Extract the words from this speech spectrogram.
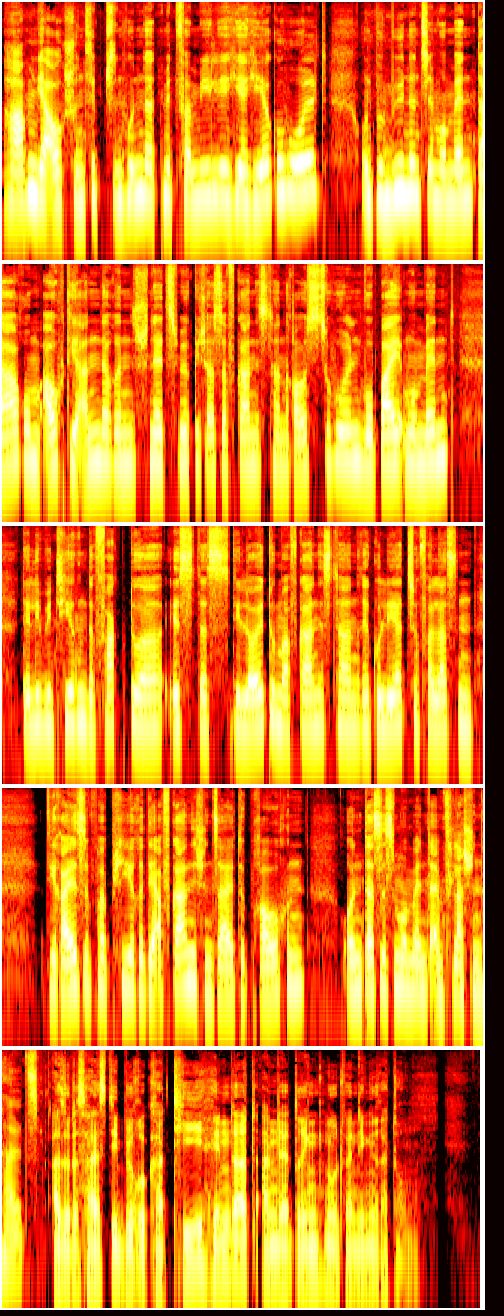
haben ja auch schon 1700 mit Familie hierher geholt und bemühen uns im Moment darum, auch die anderen schnellstmöglich aus Afghanistan rauszuholen. Wobei im Moment der limitierende Faktor ist, dass die Leute, um Afghanistan regulär zu verlassen, die Reisepapiere der afghanischen Seite brauchen. Und das ist im Moment ein Flaschenhals. Also das heißt, die Bürokratie hindert an der dringend notwendigen Rettung.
